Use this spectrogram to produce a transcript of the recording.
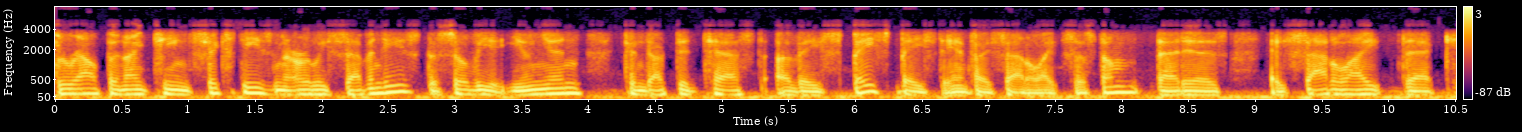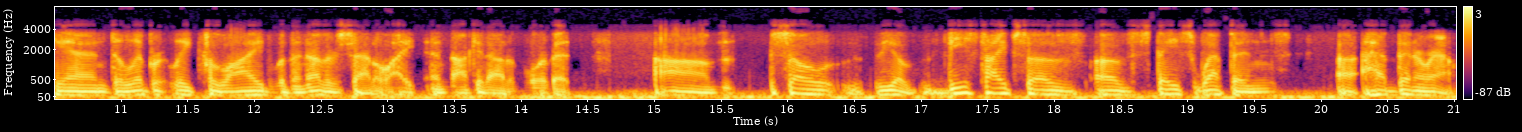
Throughout the 1960s and early 70s, the Soviet Union conducted tests of a space-based anti-satellite system. That is, a satellite that can deliberately collide with another satellite and knock it out of orbit. Um, so, you know, these types of, of space weapons uh, have been around.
